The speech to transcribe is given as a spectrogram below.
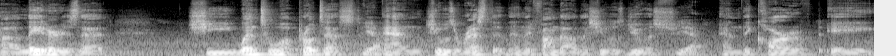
uh, later is that she went to a protest Yeah. and she was arrested, and they found out that she was Jewish, yeah and they carved a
